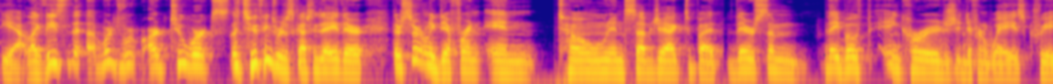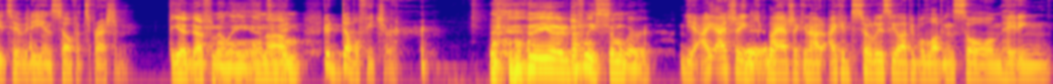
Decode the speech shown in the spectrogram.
yeah, like these the, uh, we're, we're, our two works, the two things we're discussing today. They're they're certainly different in tone and subject, but there's some. They both encourage in different ways creativity and self expression. Yeah, definitely. And um, Good double feature. they're definitely similar. Yeah, I actually Yeah. I actually cannot. I could totally see a lot of people loving Soul and hating.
